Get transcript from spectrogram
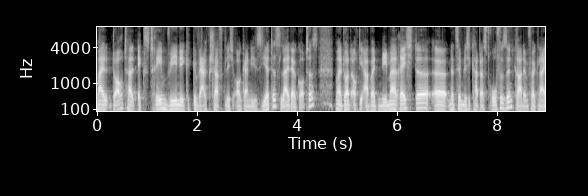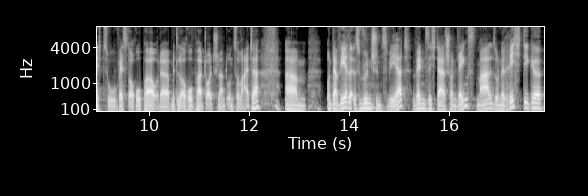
weil dort halt extrem wenig gewerkschaftlich organisiert ist, leider Gottes, weil dort auch die Arbeitnehmerrechte äh, eine ziemliche Katastrophe sind, gerade im Vergleich zu Westeuropa oder Mitteleuropa, Deutschland und so weiter. Ähm, und da wäre es wünschenswert, wenn sich da schon längst mal so eine richtige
